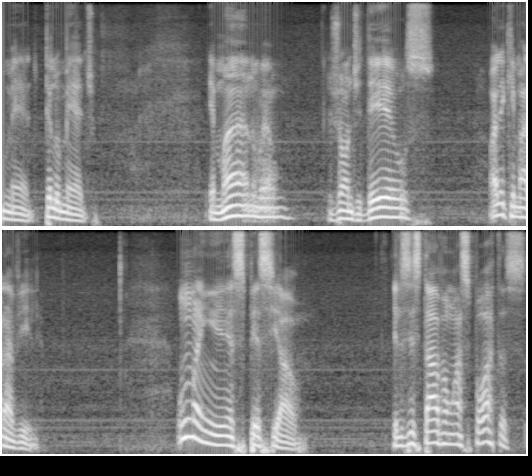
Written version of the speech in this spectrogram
médio, pelo médium. Emmanuel, João de Deus. Olha que maravilha. Uma em especial. Eles estavam às portas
